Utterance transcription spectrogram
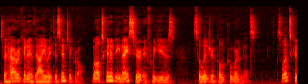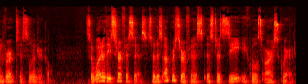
so how are we going to evaluate this integral? Well, it's going to be nicer if we use cylindrical coordinates. So let's convert to cylindrical. So what are these surfaces? So this upper surface is just z equals r squared.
